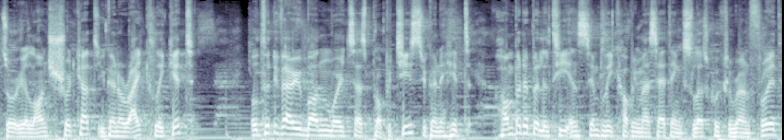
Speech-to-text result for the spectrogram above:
so your launch shortcut, you're gonna right click it Go to the very bottom where it says properties, you're gonna hit compatibility and simply copy my settings. So let's quickly run through it.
